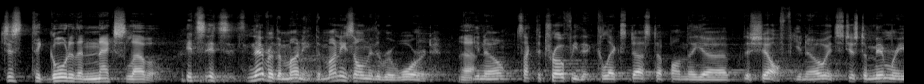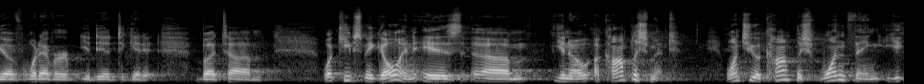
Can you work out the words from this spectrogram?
just to go to the next level? It's, it's, it's never the money. The money's only the reward. Yeah. You know, it's like the trophy that collects dust up on the, uh, the shelf. You know, it's just a memory of whatever you did to get it. But um, what keeps me going is, um, you know, accomplishment. Once you accomplish one thing, you,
